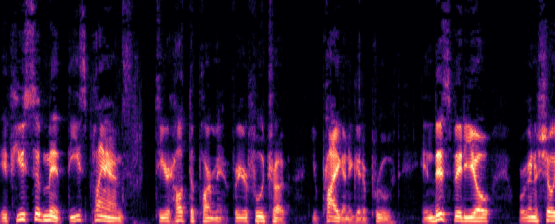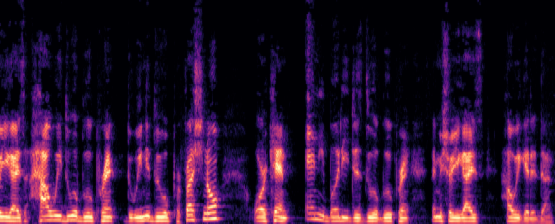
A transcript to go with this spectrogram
if you submit these plans to your health department for your food truck, you're probably gonna get approved. In this video, we're gonna show you guys how we do a blueprint. Do we need to do a professional or can anybody just do a blueprint? Let me show you guys how we get it done.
